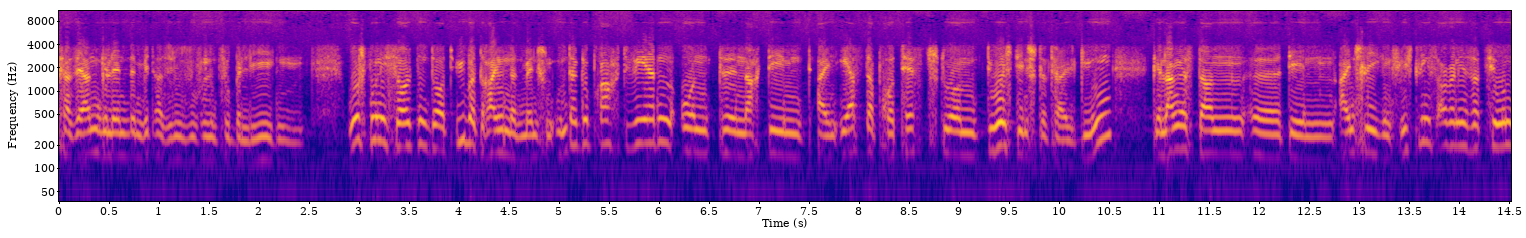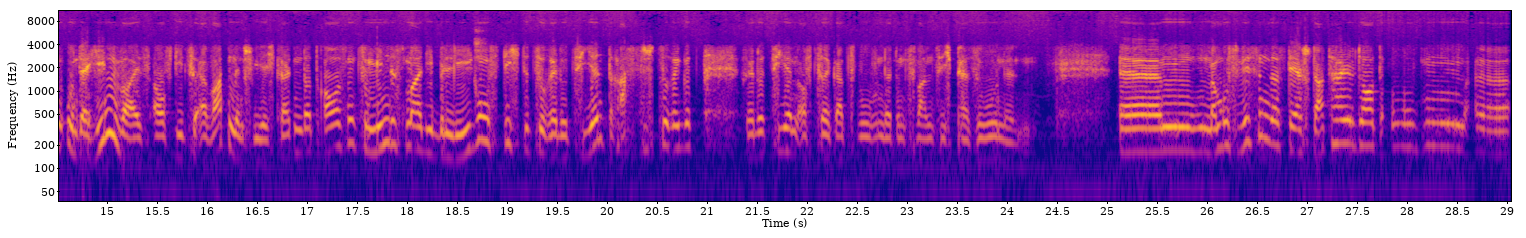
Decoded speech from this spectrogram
Kasernengelände mit Asylsuchenden zu belegen. Ursprünglich sollten dort über 300 Menschen untergebracht werden und äh, nachdem ein erster Proteststurm durch den Stadtteil ging, gelang es dann äh, den einschlägigen Flüchtlingsorganisationen unter Hinweis auf die zu erwartenden Schwierigkeiten dort draußen, zumindest mal die Belegungsdichte zu reduzieren, drastisch zu redu reduzieren auf ca. 220 Personen. Ähm, man muss wissen, dass der Stadtteil dort oben äh,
